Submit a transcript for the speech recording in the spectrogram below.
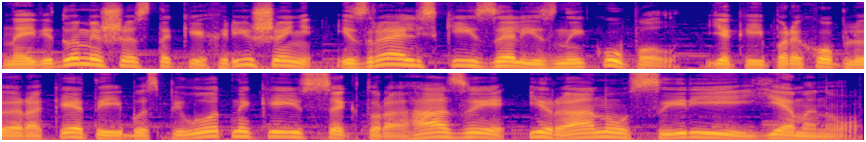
Найвідоміше з таких рішень ізраїльський залізний купол, який перехоплює ракети і безпілотники із сектора Гази, Ірану, Сирії, Ємену.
